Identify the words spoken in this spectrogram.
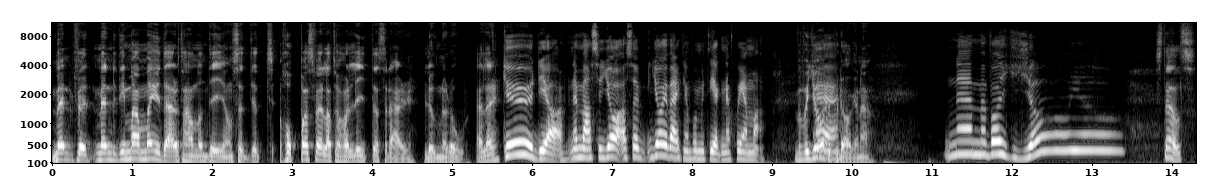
Men, för, men din mamma är ju där och tar hand om Dion, så jag hoppas väl att du har lite sådär lugn och ro, eller? Gud ja. Nej men alltså jag, alltså jag är verkligen på mitt egna schema. Men vad gör du Eh. på dagarna? Nej men vad gör jag? Ställs,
